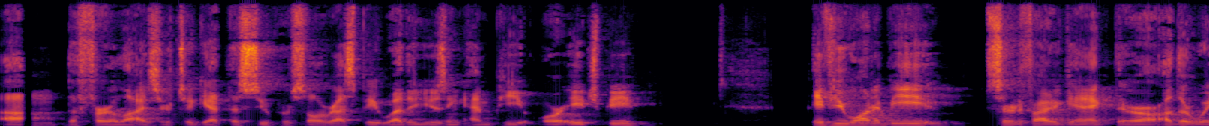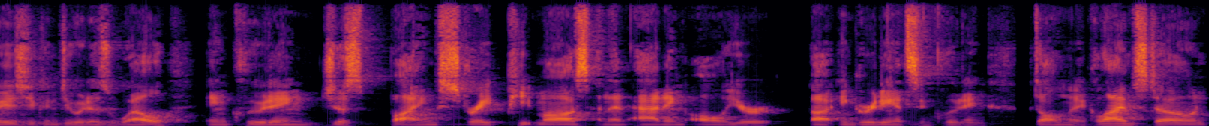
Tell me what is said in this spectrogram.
um, the fertilizer to get the super soil recipe, whether using MP or HP. If you want to be certified organic, there are other ways you can do it as well, including just buying straight peat moss and then adding all your uh, ingredients, including dolomitic limestone,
